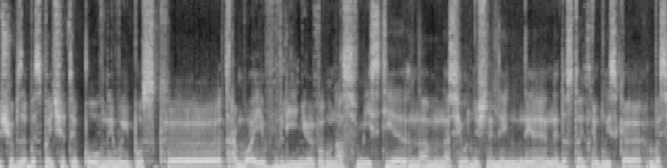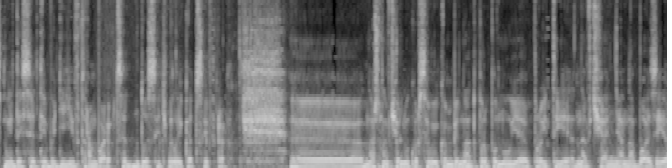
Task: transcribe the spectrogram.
Щоб забезпечити повний випуск е, трамваїв в лінію у нас в місті, нам на сьогоднішній день не, недостатньо близько 80 водіїв трамваїв. Це досить велика цифра. Е, наш навчально-курсовий комбінат пропонує пройти навчання на базі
